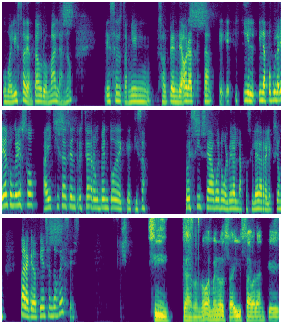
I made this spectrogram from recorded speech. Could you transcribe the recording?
Humalista de Antauro Humala, ¿no? Eso también sorprende. Ahora, eh, eh, y, la popularidad del Congreso, ahí quizás entre este argumento de que quizás pues sí sea bueno volver a la posibilidad de la reelección para que lo piensen dos veces. Sí, claro, ¿no? Al menos ahí sabrán que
